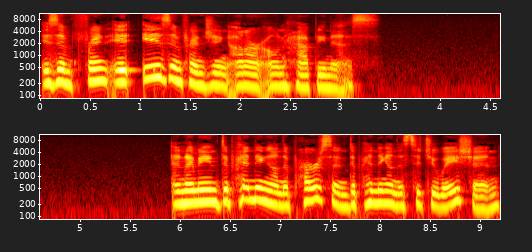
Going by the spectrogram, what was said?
is it is infringing on our own happiness. And I mean depending on the person, depending on the situation,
